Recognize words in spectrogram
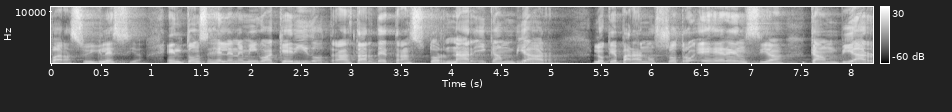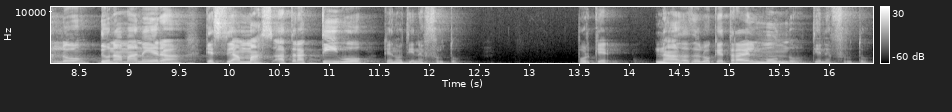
para su iglesia. Entonces el enemigo ha querido tratar de trastornar y cambiar lo que para nosotros es herencia, cambiarlo de una manera que sea más atractivo que no tiene fruto. Porque Nada de lo que trae el mundo tiene fruto.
